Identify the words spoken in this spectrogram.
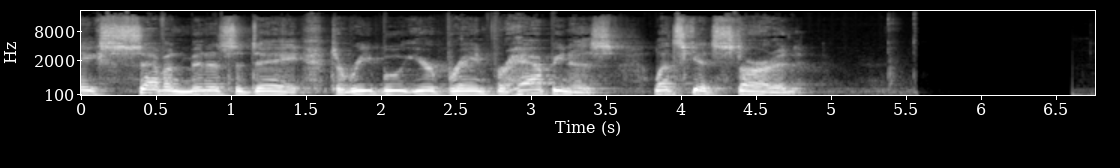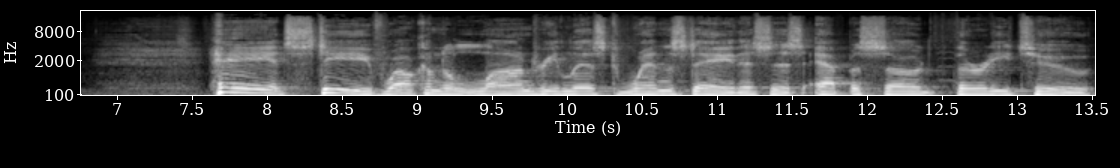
takes seven minutes a day to reboot your brain for happiness. Let's get started. Hey, it's Steve. Welcome to Laundry List Wednesday. This is episode 32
